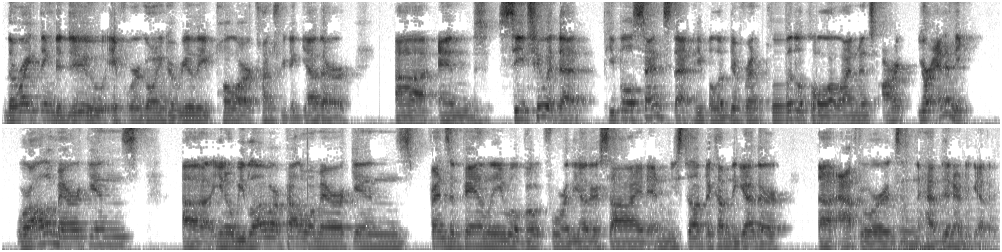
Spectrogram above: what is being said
the right thing to do if we're going to really pull our country together uh, and see to it that people sense that people of different political alignments aren't your enemy. We're all Americans uh, you know, we love our fellow Americans, friends and family will vote for the other side, and we still have to come together uh, afterwards and have dinner together.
